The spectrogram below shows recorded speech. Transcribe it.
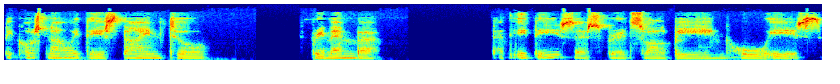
Because now it is time to remember that it is a spiritual being who is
